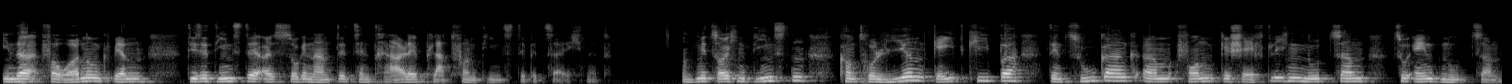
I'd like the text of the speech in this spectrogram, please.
In der Verordnung werden diese Dienste als sogenannte zentrale Plattformdienste bezeichnet. Und mit solchen Diensten kontrollieren Gatekeeper den Zugang ähm, von geschäftlichen Nutzern zu Endnutzern.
